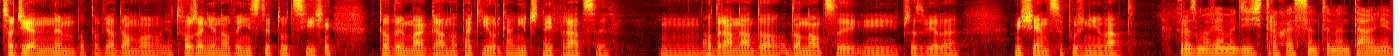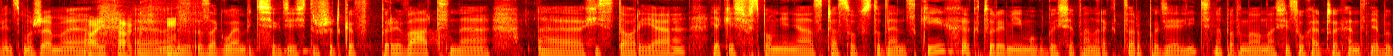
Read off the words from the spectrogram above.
codziennym, bo to wiadomo, tworzenie nowej instytucji to wymaga no, takiej organicznej pracy mm, od rana do, do nocy i przez wiele miesięcy, później lat. Rozmawiamy dziś trochę sentymentalnie, więc możemy tak. E, zagłębić się gdzieś troszeczkę w prywatne e, historie. Jakieś wspomnienia z czasów studenckich, którymi mógłby się pan rektor podzielić? Na pewno nasi słuchacze chętnie by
